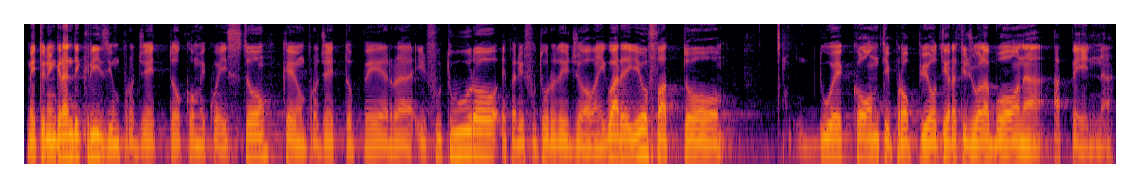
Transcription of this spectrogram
mettono in grande crisi un progetto come questo, che è un progetto per il futuro e per il futuro dei giovani. Guarda, io ho fatto due conti proprio tirati giù alla buona a penna.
